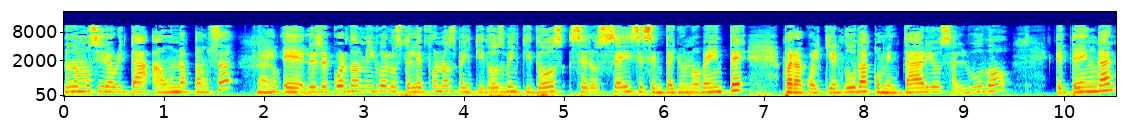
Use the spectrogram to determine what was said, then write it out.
Nos vamos a ir ahorita a una pausa. Claro. Eh, les recuerdo, amigos, los teléfonos 2222 06 61 20 para cualquier duda, comentario, saludo que tengan.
